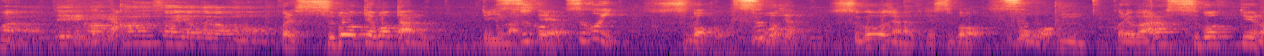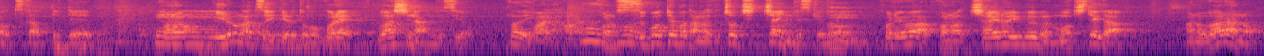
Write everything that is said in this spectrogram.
はい。で関関西型がこの。これスボ手ボタンって言いまして。すごい。スボすごいじゃん。スゴじゃなくてスボすごうん、これわらスボっていうのを使っててこの色がついてるとここれ和紙なんですよ。はい。はいはこのスボテボタンがちょっとちっちゃいんですけど、うん。これはこの茶色い部分持ち手があの藁の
